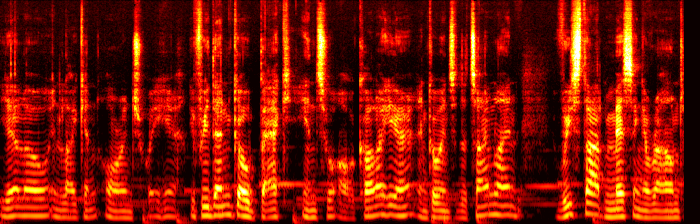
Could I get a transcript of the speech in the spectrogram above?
yellow in like an orange way here. If we then go back into our color here and go into the timeline, if we start messing around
